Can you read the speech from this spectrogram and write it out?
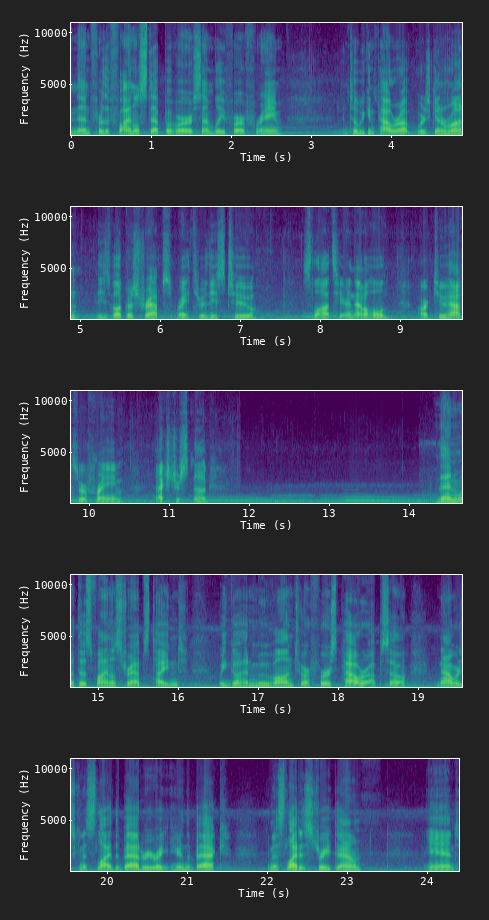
And then for the final step of our assembly for our frame, until we can power up, we're just gonna run these Velcro straps right through these two slots here. And that'll hold our two halves of our frame extra snug. Then with those final straps tightened, we can go ahead and move on to our first power up. So now we're just gonna slide the battery right here in the back. Gonna slide it straight down and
